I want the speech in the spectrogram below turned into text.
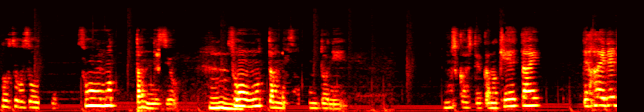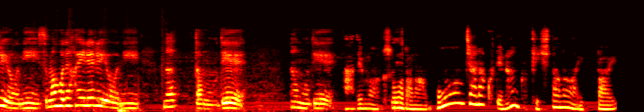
そうそうそう。そう思ったんですよ。ど。うん。そう思ったんですよ、本当に。もしかして、あの、携帯で入れるように、スマホで入れるようになったので、なので、あ、でも、そうだな。ボーンじゃなくてなんか消したな、いっぱい。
